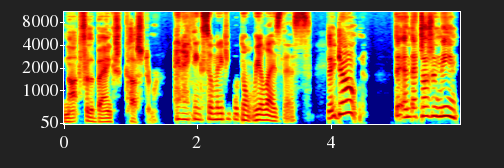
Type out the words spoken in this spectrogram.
not for the bank's customer. And I think so many people don't realize this. They don't. And that doesn't mean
